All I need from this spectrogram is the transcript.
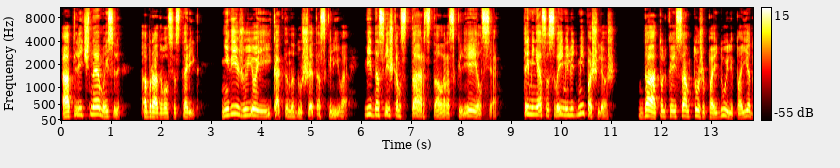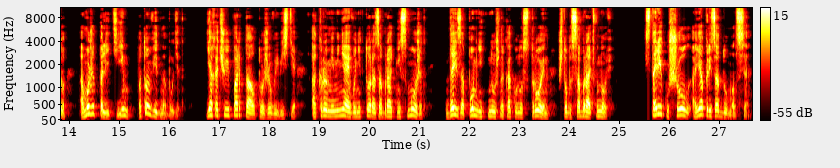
Отличная мысль, обрадовался старик. Не вижу ее и как-то на душе тоскливо. Видно, слишком стар стал, расклеился. Ты меня со своими людьми пошлешь?» «Да, только и сам тоже пойду или поеду, а может полетим, потом видно будет. Я хочу и портал тоже вывести, а кроме меня его никто разобрать не сможет, да и запомнить нужно, как он устроен, чтобы собрать вновь». Старик ушел, а я призадумался.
